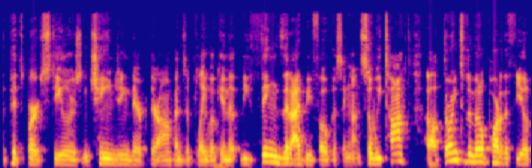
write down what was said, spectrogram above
the Pittsburgh Steelers and changing their, their offensive playbook and the, the things that I'd be focusing on. So we talked about throwing to the middle part of the field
